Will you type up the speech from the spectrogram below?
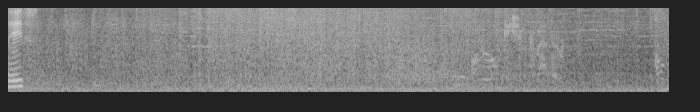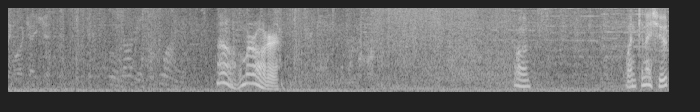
please. Oh, a marauder. Come on. When can I shoot?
